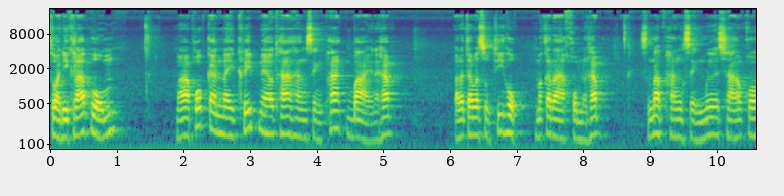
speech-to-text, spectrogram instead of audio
สวัสดีครับผม มาพบกันในคลิปแนวทางหางเสียงภาคบ่ายนะครับ ประจำวันศุกร์ที่ 6 มกราคมนะครับสำหรับหางเสียงเมื่อเช้าก็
